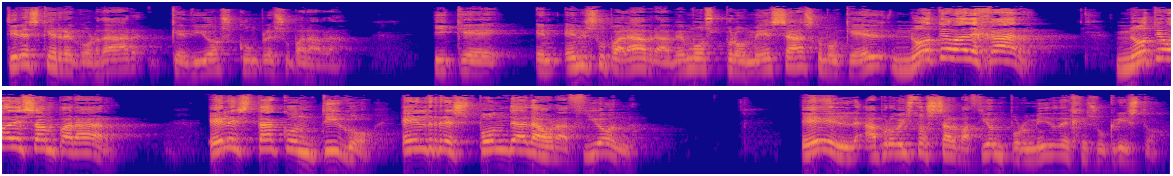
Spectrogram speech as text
tienes que recordar que Dios cumple su palabra y que en, su palabra vemos promesas como que Él no te va a dejar, no te va a desamparar, Él está contigo, Él responde a la oración, Él ha provisto salvación por medio de Jesucristo,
